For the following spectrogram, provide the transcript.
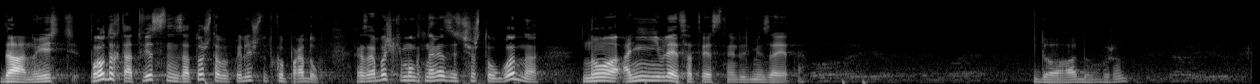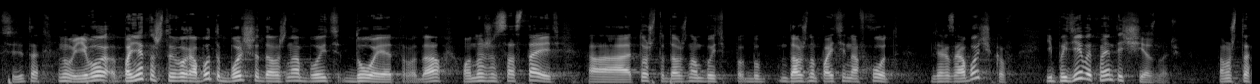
Да, но есть продукт ответственный за то, чтобы определить, что такое продукт. Разработчики могут навязывать все, что угодно, но они не являются ответственными людьми за это. Да, должен. А- ну, его, понятно, что его работа больше должна быть до этого, да. Он должен составить а, то, что должно быть, должно пойти на вход для разработчиков, и по идее в этот момент исчезнуть. Потому что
